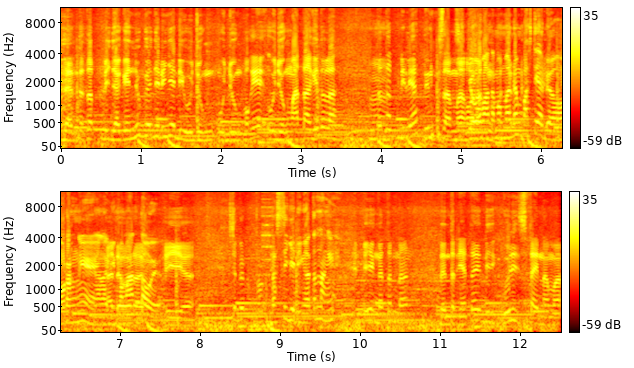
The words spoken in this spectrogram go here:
dan tetap dijagain juga jadinya di ujung ujung pokoknya ujung mata gitulah Hmm. tetap diliatin sama Sejauh orang mata memandang pasti ada orangnya yang lagi Ada memantau orang. ya. iya pasti jadi nggak tenang ya. iya nggak tenang dan ternyata di, gue diceritain nama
